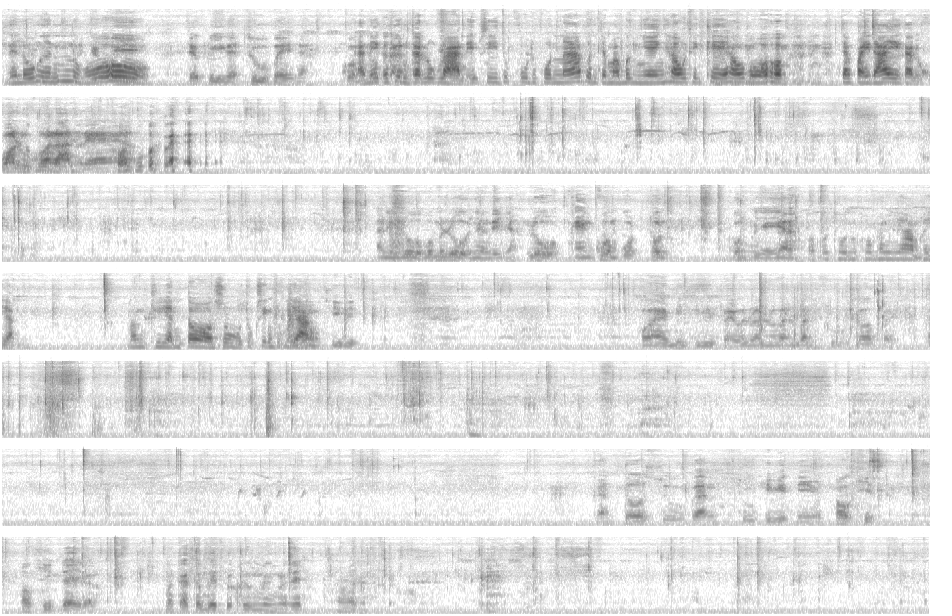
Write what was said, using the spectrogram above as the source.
ได้รู้เงินโอ้โหเจ้าปีก็สู้ไปนะอันนี้ก็ขึ้นกับลูกหลานเอฟซีทุกคู่ทุกคนนะเพิ่นจะมาเบิ่งแยงเฮาเทคเคเฮาบ่จะไปได้กันขอลูกขอหลานแล้วขอลูกก็แล้วอันนี้โลกว่ามันโลก อยังไงเนี่ยโลกแห่งความอดทนความพยายามความอดทนความพยายามขยัน มันเพียรต่อสู้ทุกสิ่งทุกอย่างชีวิตขอให้มีชีวิตไปวันวันวันวันสู่ต่อไป ต่อสู้กันสู่ชีวิตนี่เขาคิดเขาคิดได้เหรอมันก็สำเร็จไปครึ่งหนึ่งแล้วเด้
